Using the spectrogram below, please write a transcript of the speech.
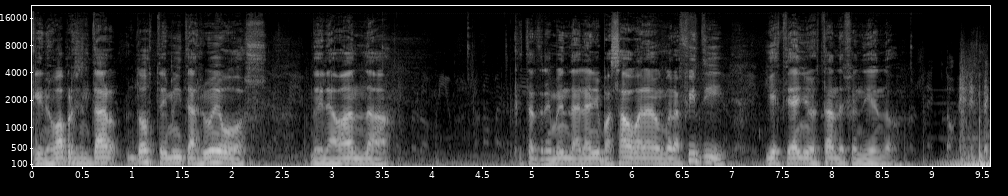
que nos va a presentar dos temitas nuevos de la banda que está tremenda. El año pasado ganaron graffiti y este año lo están defendiendo. En este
